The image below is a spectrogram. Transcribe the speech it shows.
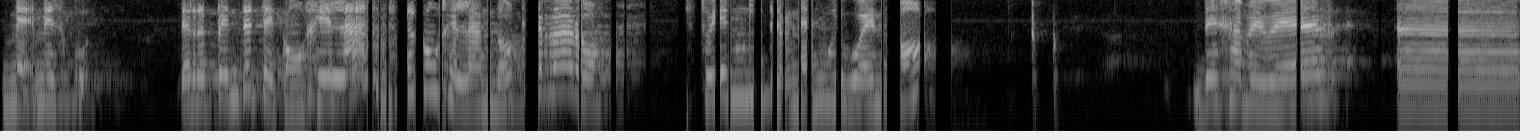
de repente te congelas, me estoy congelando, qué raro, estoy en un internet muy bueno, déjame ver, eh,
